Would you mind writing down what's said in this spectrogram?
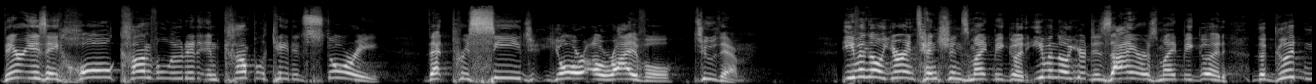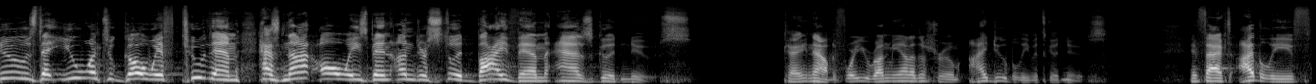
there is a whole convoluted and complicated story that precedes your arrival to them. Even though your intentions might be good, even though your desires might be good, the good news that you want to go with to them has not always been understood by them as good news. Okay, now before you run me out of this room, I do believe it's good news. In fact, I believe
